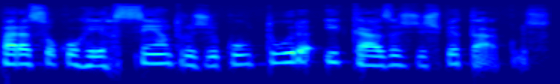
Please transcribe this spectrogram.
para socorrer centros de cultura e casas de espetáculos.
